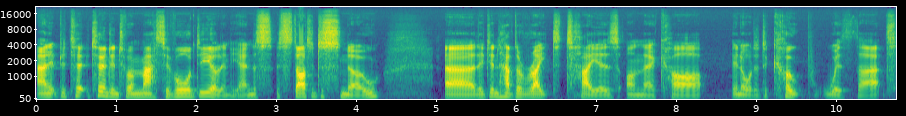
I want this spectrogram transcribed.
and it turned into a massive ordeal in the end. It it started to snow. Uh, they didn't have the right tires on their car in order to cope with that.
